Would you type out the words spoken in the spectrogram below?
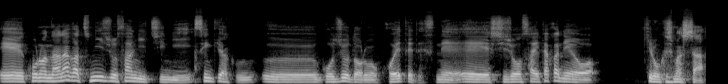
えー、この7月23日に1950ドルを超えてですね、えー、史上最高値を記録しました。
